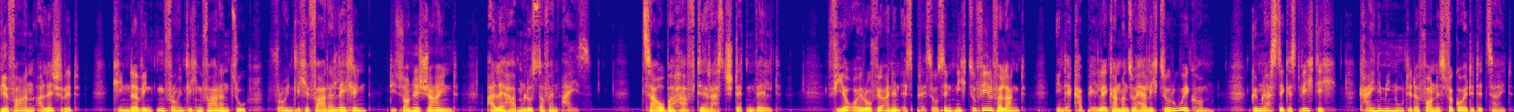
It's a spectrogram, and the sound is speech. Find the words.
Wir fahren alle Schritt. Kinder winken freundlichen Fahrern zu. Freundliche Fahrer lächeln. Die Sonne scheint. Alle haben Lust auf ein Eis. Zauberhafte Raststättenwelt. Vier Euro für einen Espresso sind nicht zu viel verlangt. In der Kapelle kann man so herrlich zur Ruhe kommen. Gymnastik ist wichtig. Keine Minute davon ist vergeudete Zeit.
